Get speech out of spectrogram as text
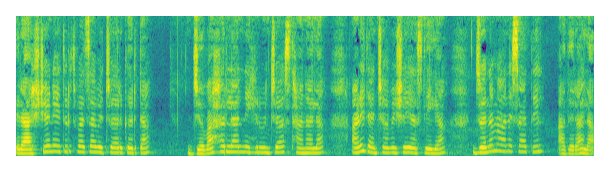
राष्ट्रीय नेतृत्वाचा विचार करता जवाहरलाल नेहरूंच्या स्थानाला आणि त्यांच्याविषयी असलेल्या जनमानसातील आदराला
